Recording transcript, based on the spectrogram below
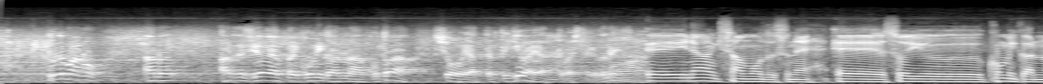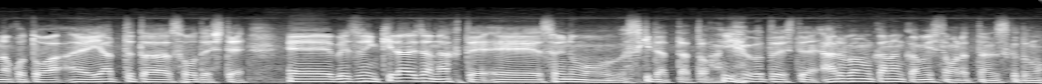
えそれでもあのあのあれですよやっぱりコミカルなことはショーをやってる時はやってましたけどね。えー稲垣さんもですね、えーそういうコミカルなことは、えーやってたそうでして、えー別に嫌いじゃなくて、えーそういうのも好きだったということでしてアルバムかなんか見せてもらったんですけども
